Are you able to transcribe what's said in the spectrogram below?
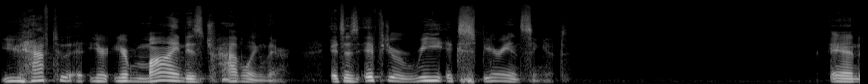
you have to, your, your mind is traveling there. It's as if you're re experiencing it. And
